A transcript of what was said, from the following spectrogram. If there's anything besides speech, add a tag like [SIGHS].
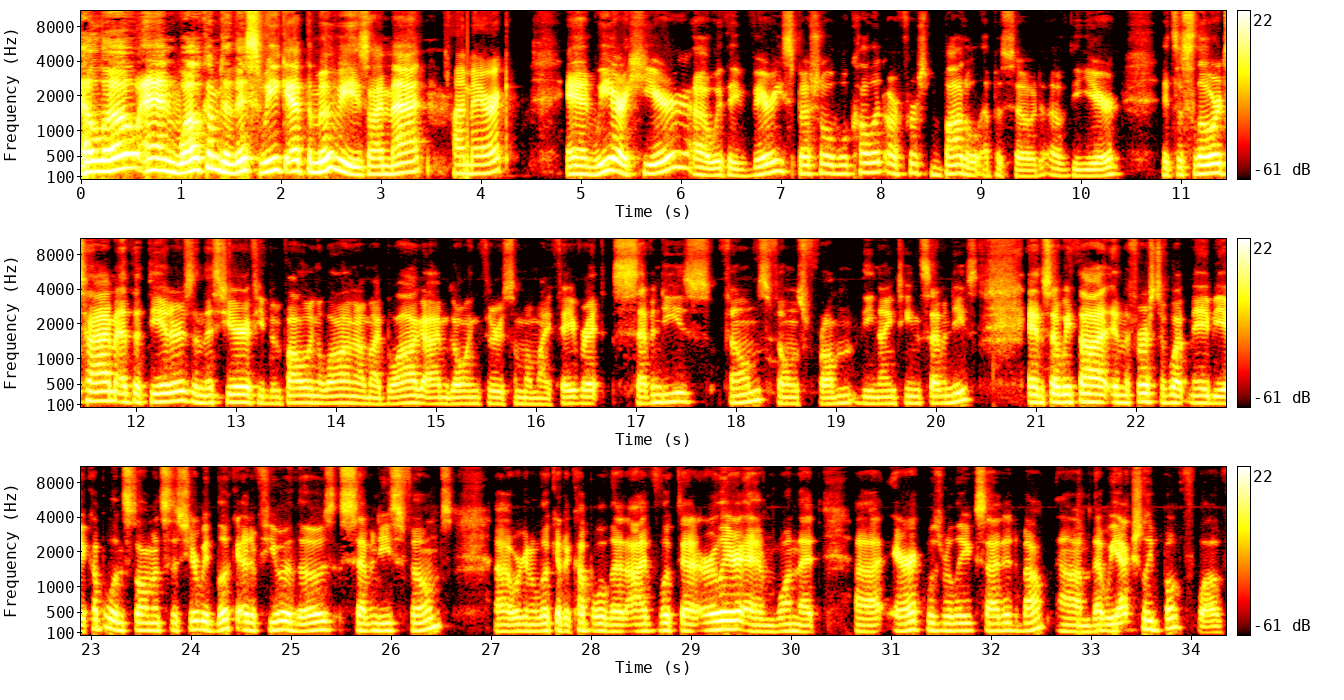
Hello and welcome to this week at the movies. I'm Matt. I'm Eric. And we are here uh, with a very special, we'll call it our first bottle episode of the year. It's a slower time at the theaters. And this year, if you've been following along on my blog, I'm going through some of my favorite 70s films, films from the 1970s. And so we thought in the first of what may be a couple installments this year, we'd look at a few of those 70s films. Uh, we're going to look at a couple that I've looked at earlier and one that uh, Eric was really excited about um, that we actually both love.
